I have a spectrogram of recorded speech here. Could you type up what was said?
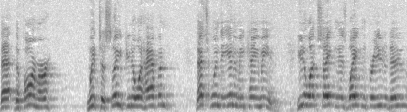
that the farmer went to sleep, you know what happened? That's when the enemy came in. You know what Satan is waiting for you to do?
